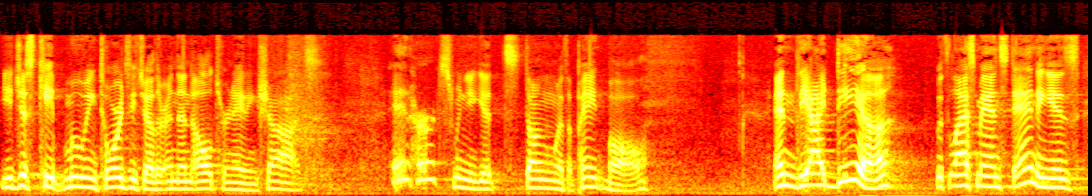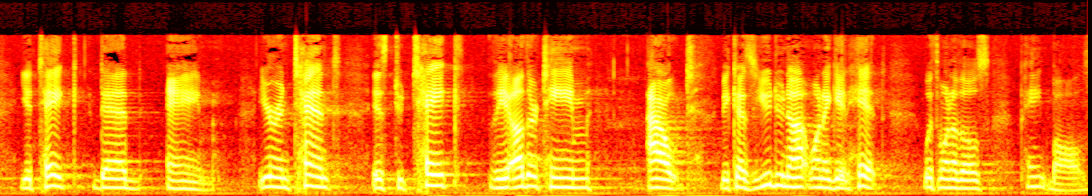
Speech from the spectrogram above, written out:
you just keep moving towards each other and then alternating shots. It hurts when you get stung with a paintball. And the idea with Last Man Standing is you take dead aim. Your intent is to take the other team out because you do not want to get hit with one of those paintballs.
